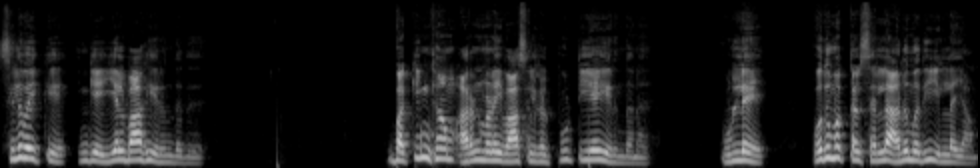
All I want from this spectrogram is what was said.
சிலுவைக்கு இங்கே இயல்பாக இருந்தது. பக்கிங்ஹாம் அரண்மனை வாசல்கள் பூட்டியே இருந்தன. உள்ளே பொதுமக்கள் செல்ல அனுமதி இல்லையாம்.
